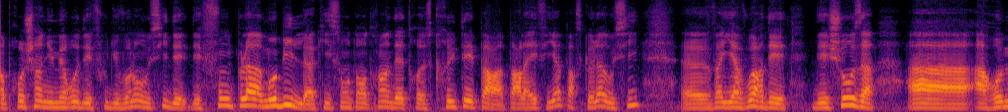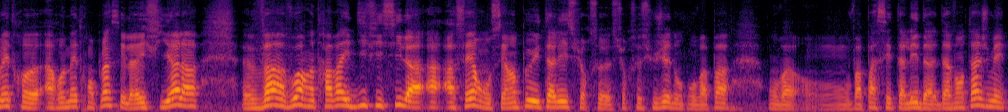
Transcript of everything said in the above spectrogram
un, prochain numéro des Fous du Volant aussi des, fonds plats mobiles qui sont en train d'être scrutés par, la FIA parce que là aussi, euh, va y avoir des, choses à, remettre, en place et la FIA là, va avoir un travail difficile à, faire. On s'est un peu étalé sur ce, sujet, donc on on va, pas s'étaler da- davantage, mais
